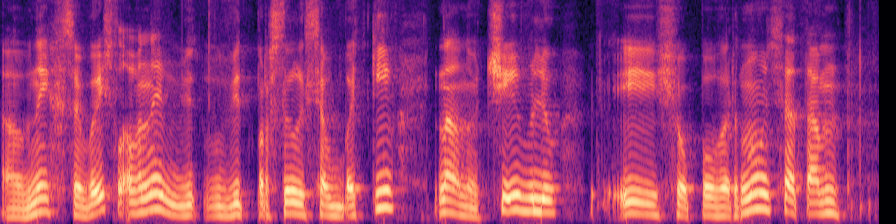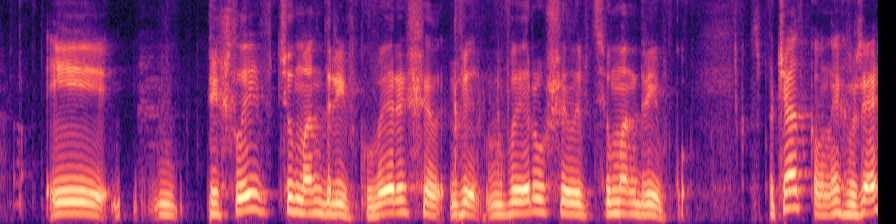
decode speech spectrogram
е, в них все вийшло, вони відпросилися в батьків на ночівлю, і що повернуться там, і пішли в цю мандрівку, вирішили, вирушили в цю мандрівку. Спочатку в них вже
